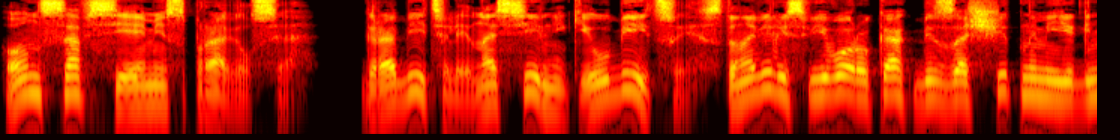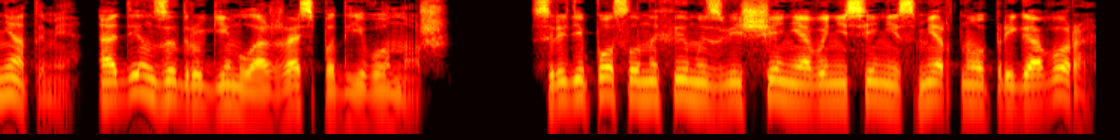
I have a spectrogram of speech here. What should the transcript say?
Он со всеми справился. Грабители, насильники, убийцы становились в его руках беззащитными ягнятами, один за другим ложась под его нож. Среди посланных им извещений о вынесении смертного приговора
